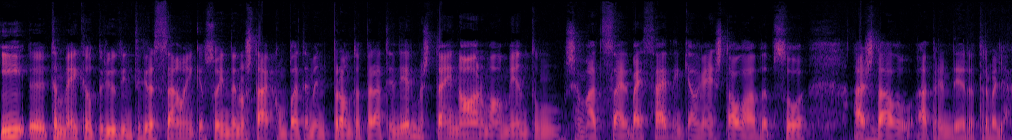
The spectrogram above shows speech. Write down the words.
e uh, também aquele período de integração em que a pessoa ainda não está completamente pronta para atender, mas tem normalmente um chamado side-by-side, -side, em que alguém está ao lado da pessoa a ajudá-lo a aprender a trabalhar.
